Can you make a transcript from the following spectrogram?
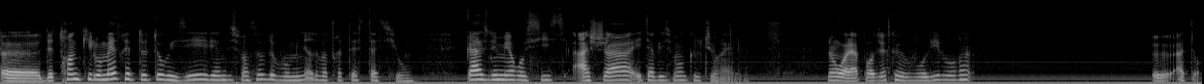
euh, de 30 km est autorisée. Il est indispensable de vous munir de votre attestation. Case numéro 6, achat, établissement culturel. Donc voilà, pour dire que vos livres... Euh, attends.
